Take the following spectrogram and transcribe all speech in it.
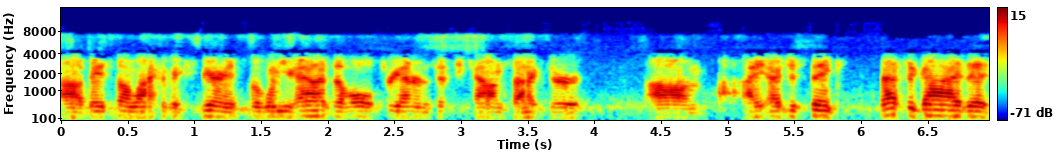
uh, based on lack of experience. But when you add the whole 350 pound factor, um, I, I just think that's a guy that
